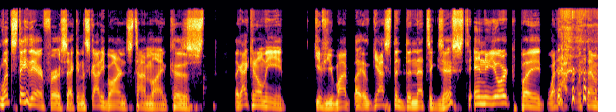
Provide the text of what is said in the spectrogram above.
let's stay there for a second. The Scottie Barnes timeline, because like I can only give you my uh, yes the, the nets exist in new york but what happened with them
